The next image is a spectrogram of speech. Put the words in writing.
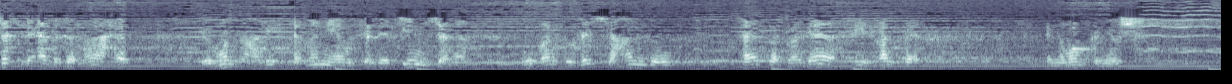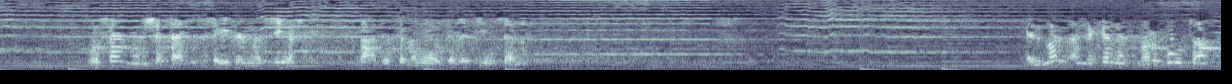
سهل أبدا واحد يمر عليه 38 سنة وبرضه لسه عنده هذا الرجاء في قلبه. انه ممكن يشفى. وفعلا شفاه السيد المسيح بعد 38 سنة. المرأة اللي كانت مربوطة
